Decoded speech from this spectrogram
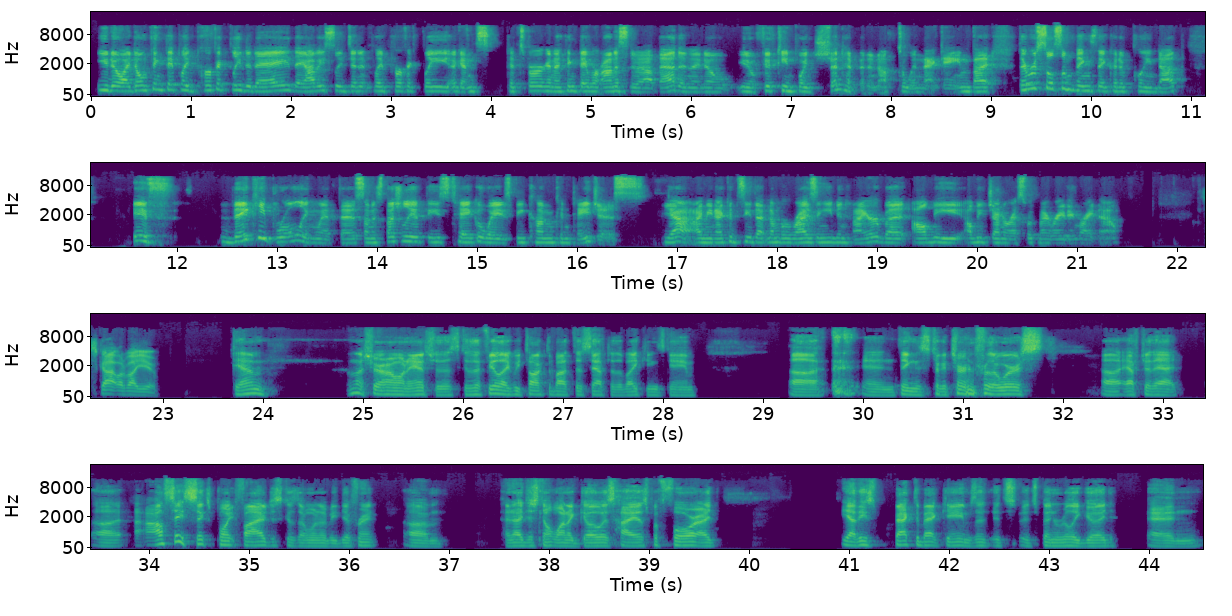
you know, I don't think they played perfectly today. They obviously didn't play perfectly against Pittsburgh, and I think they were honest about that. And I know, you know, 15 points should have been enough to win that game, but there were still some things they could have cleaned up. If they keep rolling with this, and especially if these takeaways become contagious, yeah, I mean, I could see that number rising even higher, but I'll be I'll be generous with my rating right now. Scott, what about you? Yeah, I'm, I'm not sure how I want to answer this because I feel like we talked about this after the Vikings game uh, and things took a turn for the worse uh, after that. Uh, I'll say 6.5 just because I want to be different. Um, and I just don't want to go as high as before. I, yeah, these back-to-back games, it, it's it's been really good, and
